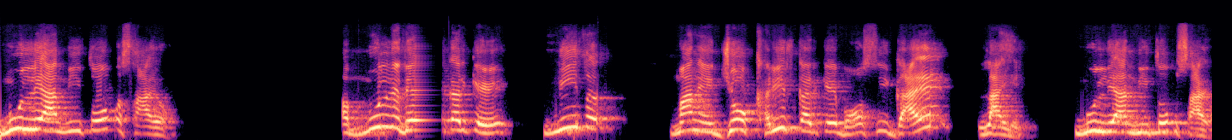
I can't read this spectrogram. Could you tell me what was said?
मूल्यानीतोपसायो। अब मूल्य दे करके नीत माने जो खरीद करके बहुत सी गायें लाए मूल्यानीतोपसायो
